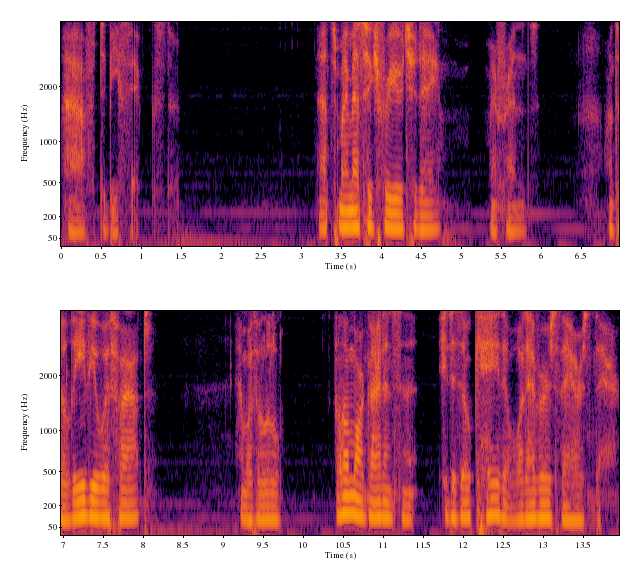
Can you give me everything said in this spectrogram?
have to be fixed. That's my message for you today, my friends. I want to leave you with that and with a little a little more guidance that it is okay that whatever is there is there.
